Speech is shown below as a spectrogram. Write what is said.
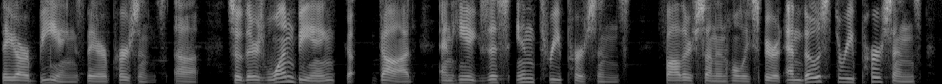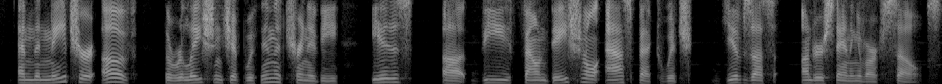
they are beings, they are persons. Uh, so there's one being, God, and he exists in three persons Father, Son, and Holy Spirit. And those three persons and the nature of the relationship within the Trinity is uh, the foundational aspect which gives us understanding of ourselves.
